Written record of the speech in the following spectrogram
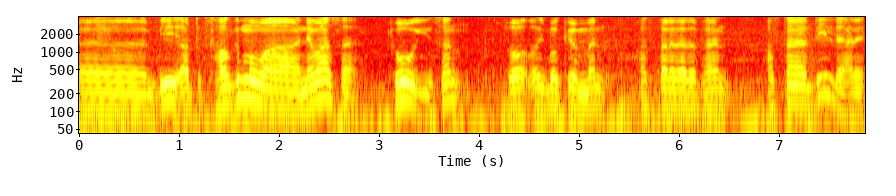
Ee, bir artık salgın mı var ne varsa çoğu insan bakıyorum ben hastanelerde falan hastanede değil de hani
